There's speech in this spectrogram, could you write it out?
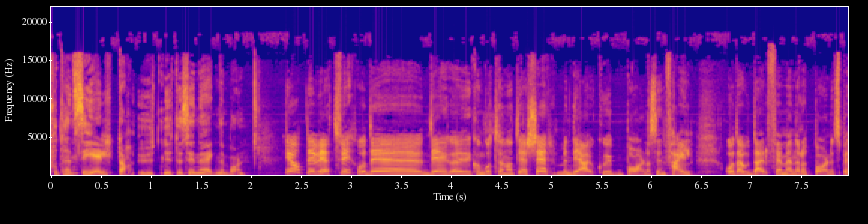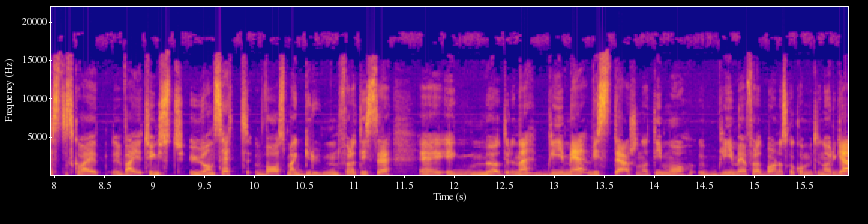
potensielt da, utnytte sine egne barn? Ja, det vet vi, og det, det, kan godt hende at det skjer, men det er jo ikke barna sin feil. Og Det er jo derfor jeg mener at barnets beste skal veie, veie tyngst. Uansett hva som er grunnen for at disse eh, mødrene blir med, hvis det er sånn at de må bli med for at barna skal komme til Norge,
